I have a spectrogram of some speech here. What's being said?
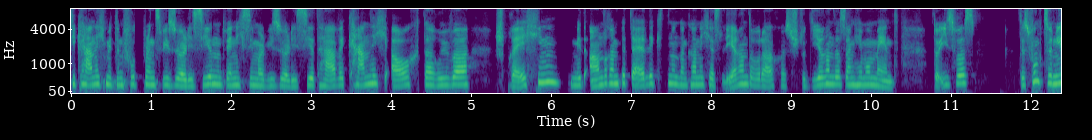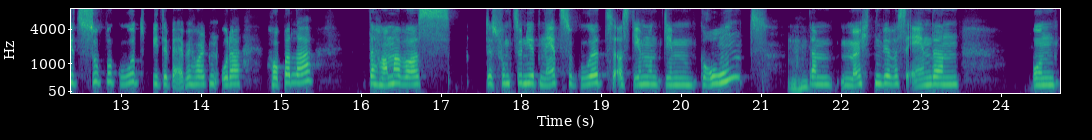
die kann ich mit den Footprints visualisieren. Und wenn ich sie mal visualisiert habe, kann ich auch darüber sprechen mit anderen Beteiligten und dann kann ich als Lehrender oder auch als Studierender sagen, hey Moment, da ist was, das funktioniert super gut, bitte beibehalten oder hoppala, da haben wir was, das funktioniert nicht so gut aus dem und dem Grund, mhm. dann möchten wir was ändern. Und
